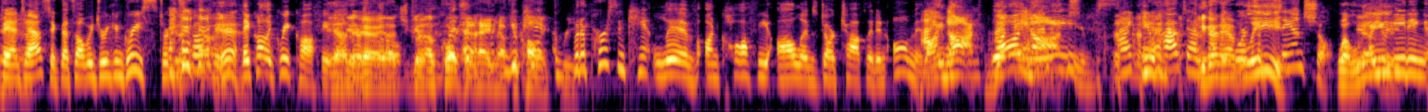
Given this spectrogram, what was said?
Fantastic. That's all we drink in Greece. Turkish coffee. Yeah. They call it Greek coffee, though. There's a Yeah, little. that's true. Of course, you'd uh, have You to call it Greek. but a person can't live on coffee, olives, dark chocolate, and almonds. Why not? Why not? Can. Leaves. I can. You have to have You something have more leaves. substantial. Well, are you eating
